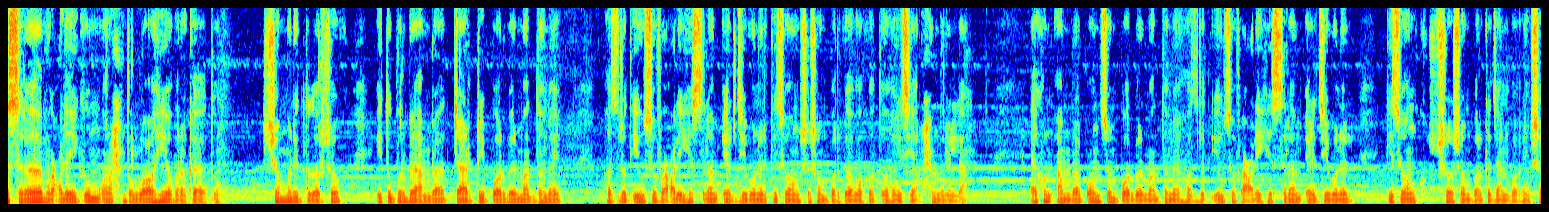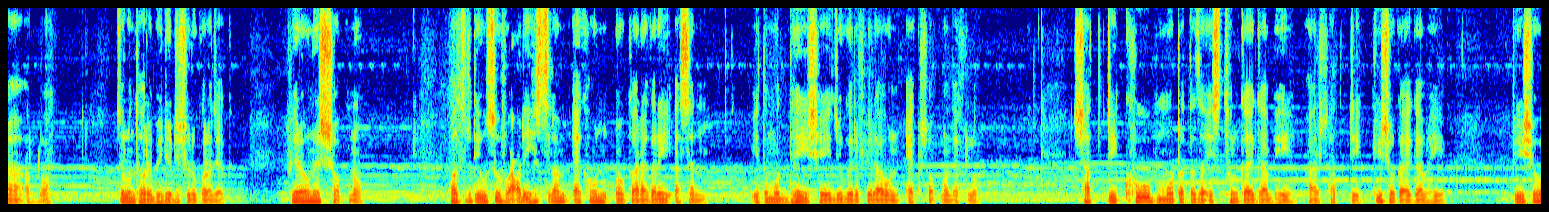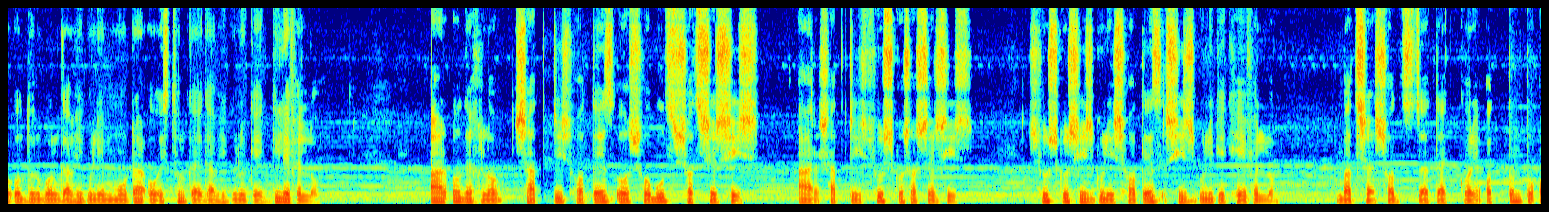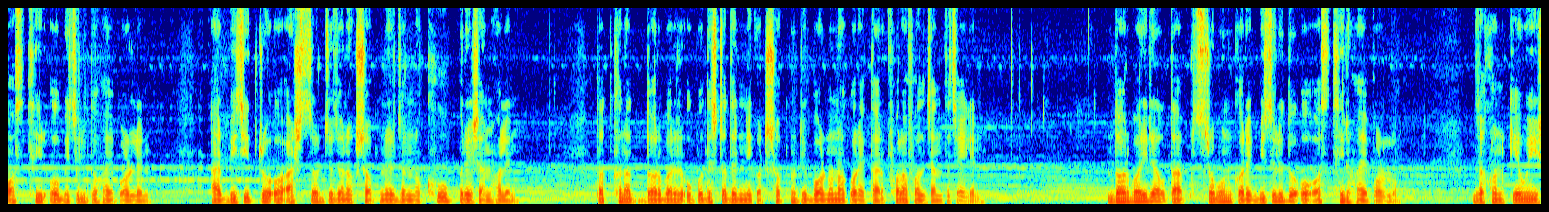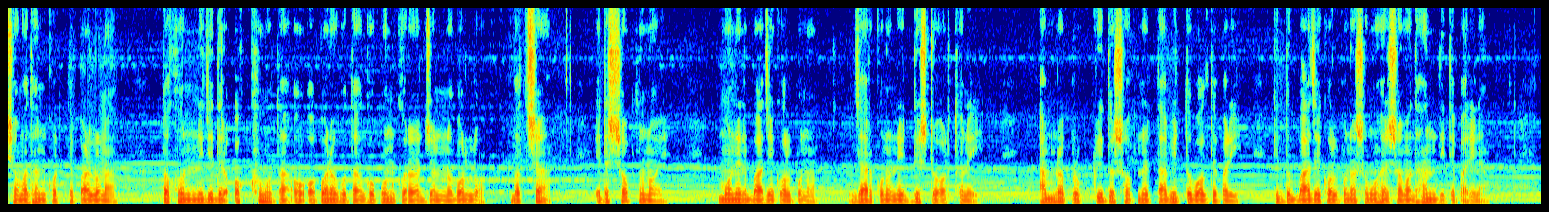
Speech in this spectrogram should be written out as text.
আসসালামু আলাইকুম রহমতুল্লাহি ওবরাকাত সম্মানিত দর্শক, ইতিপূর্বে আমরা চারটি পর্বের মাধ্যমে হজরত ইউসুফ আলী ইসলাম এর জীবনের কিছু অংশ সম্পর্কে অবগত হয়েছি, আলহামদুলিল্লাহ। এখন আমরা পঞ্চম পর্বের মাধ্যমে হজরত ইউসুফ আলী ইসলাম এর জীবনের কিছু অংশ সম্পর্কে জানব ইনশা আল্লাহ চলুন তাহলে ভিডিওটি শুরু করা যাক। ফেরাউনের স্বপ্ন। হজরত ইউসুফ আলী ইসলাম এখন ও কারাগারেই আছেন। ইতোমধ্যেই সেই যুগের ফেরাউন এক স্বপ্ন দেখল। সাতটি খুব মোটা তাজা স্থূলকায় গাভী আর সাতটি কৃষকায় গাভী। কৃষ ও দুর্বল গাভীগুলি মোটা ও স্থূলকায় গাভীগুলোকে গিলে ফেলল। আর ও দেখল, সাতটি সতেজ ও সবুজ শস্যের শীষ আর সাতটি শুষ্ক শস্যের শীষ। শুষ্ক শীষগুলি সতেজ শীষগুলিকে খেয়ে ফেলল। বাদশাহ শয্যা ত্যাগ করে অত্যন্ত অস্থির ও বিচলিত হয়ে পড়লেন আর বিচিত্র ও আশ্চর্যজনক স্বপ্নের জন্য খুব পরেশান হলেন। তৎক্ষণাৎ দরবারের উপদেষ্টাদের নিকট স্বপ্নটি বর্ণনা করে তার ফলাফল জানতে চাইলেন। দরবারীরাও তা শ্রবণ করে বিচলিত ও অস্থির হয়ে পড়ল। যখন কেউই সমাধান করতে পারল না, তখন নিজেদের অক্ষমতা ও অপারগতা গোপন করার জন্য বলল, বাদশাহ এটা স্বপ্ন নয়, মনের বাজে কল্পনা, যার কোনো নির্দিষ্ট অর্থ নেই। আমরা প্রকৃত স্বপ্নের তাবির তো বলতে পারি, কিন্তু বাজে কল্পনাসমূহের সমাধান দিতে পারি না।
